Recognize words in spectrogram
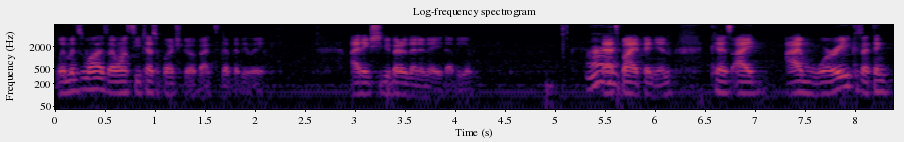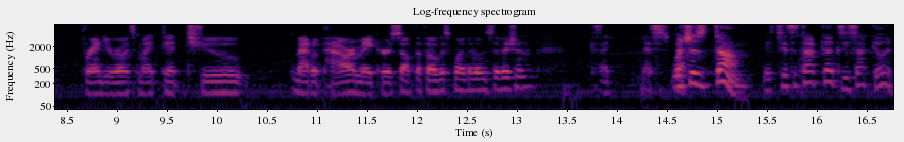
women's wise, I want to see Tessa Blanchard go back to WWE. I think she'd be better than in AEW. Right. That's my opinion. Because I I'm worried because I think Brandi Rhodes might get too mad with power and make herself the focus point of the women's division. Because I that's, Which that's- is dumb. it's just it's not good because he's not good.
